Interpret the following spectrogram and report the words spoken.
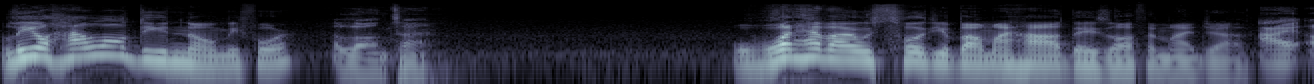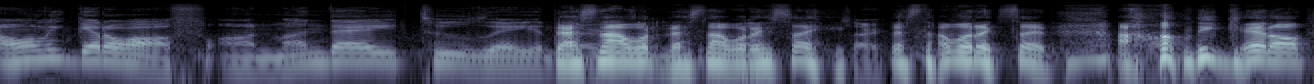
Leo, how long do you know me for? A long time. What have I always told you about my holidays off at my job? I only get off on Monday, Tuesday, and That's not what that's not what I say. Sorry. That's not what I said. I only get off.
